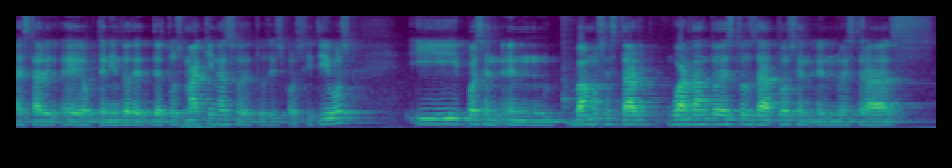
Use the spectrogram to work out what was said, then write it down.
a estar eh, obteniendo de, de, tus máquinas o de tus dispositivos. Y pues en, vamos a estar guardando estos datos en, en nuestras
